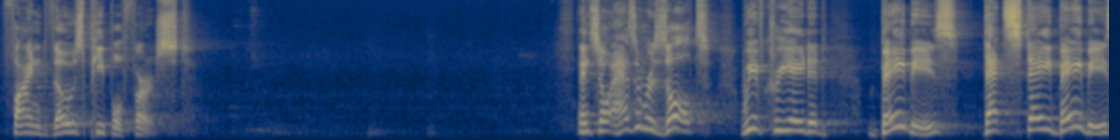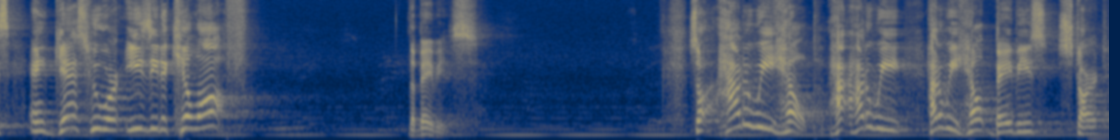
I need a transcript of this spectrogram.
find those people first. And so as a result, we've created babies that stay babies, and guess who are easy to kill off? The babies. So how do we help? How, how, do we how do we help babies start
